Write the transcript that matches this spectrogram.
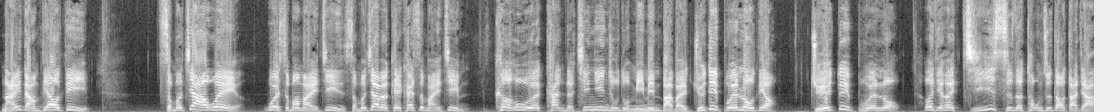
哪一档标的，什么价位，为什么买进，什么价位可以开始买进，客户会看得清清楚楚、明明白白，绝对不会漏掉，绝对不会漏，而且会及时的通知到大家。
